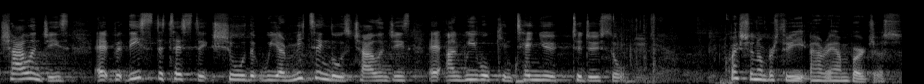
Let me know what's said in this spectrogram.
challenges, uh, but these statistics show that we are meeting those challenges uh, and we will continue to do so. Question number three, Ariane Burgess.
